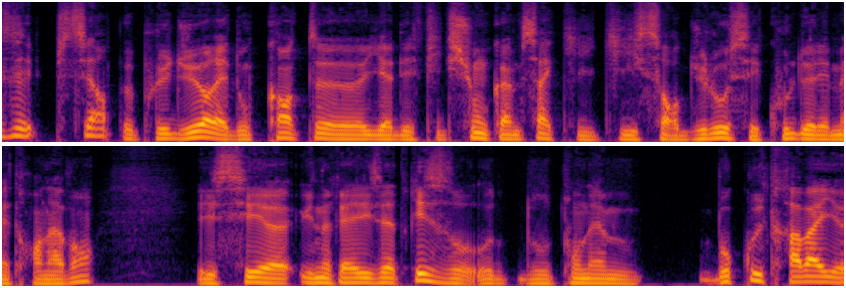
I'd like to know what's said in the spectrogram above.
c'est un peu plus dur. Et donc, quand euh, il y a des fictions comme ça qui, sortent du lot, c'est cool de les mettre en avant. Et c'est euh, une réalisatrice dont on aime beaucoup le travail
